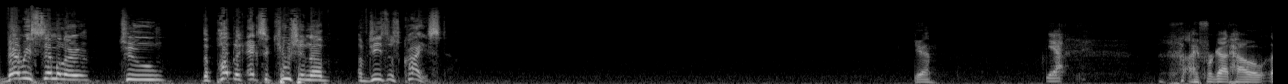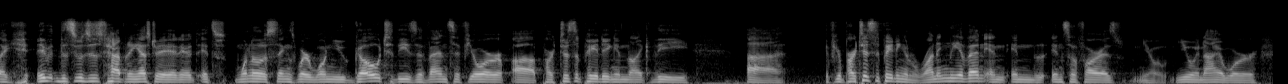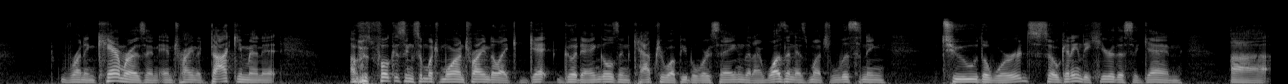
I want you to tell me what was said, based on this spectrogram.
Very similar to the public execution of, of Jesus Christ. Yeah. Yeah. I forgot how like it, this was just happening yesterday, and it, it's one of those things where when you go to these events, if you're uh, participating in like the, uh, if you're participating in running the event, and in insofar as you know, you and I were running cameras and, and trying to document it, I was focusing so much more on trying to like get good angles and capture what people were saying that I wasn't as much listening to the words. So getting to hear this again, uh,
